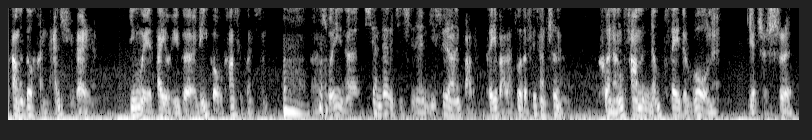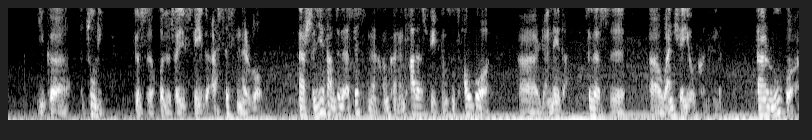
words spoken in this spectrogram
他们都很难取代人。因为它有一个 legal consequence，嗯，呃，所以呢，现在的机器人，你虽然把它可以把它做得非常智能，可能他们能 play 的 role 呢，也只是一个助理，就是或者说是一个 assistant role。那实际上这个 assistant 很可能它的水平是超过呃人类的，这个是呃完全有可能的。但如果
